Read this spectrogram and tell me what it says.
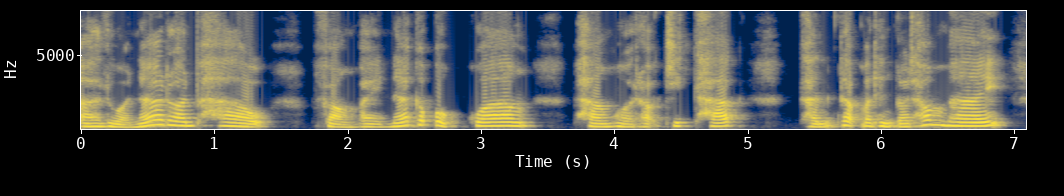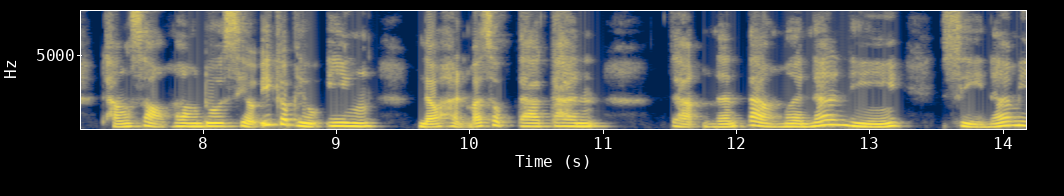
อาหลัวหน้าร้อนเผาฝั่งใบหน้ากับอกกว้าง พางหัวเราะคิกคัก ขันกลับมาถึงกระท่อมไม้ ทั้งสองมองดูเสี่ยวอี้กับหลิวอิง แล้วหันมาสบตากัน จากนั้นต่างเมินหน้าหนี สีหน้ามี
